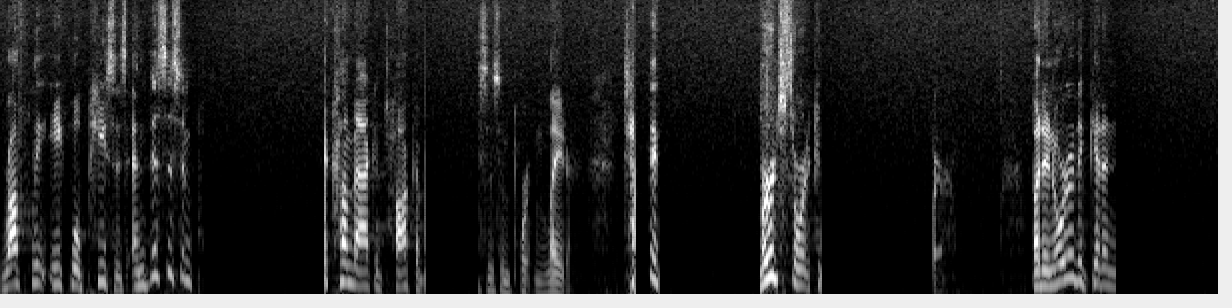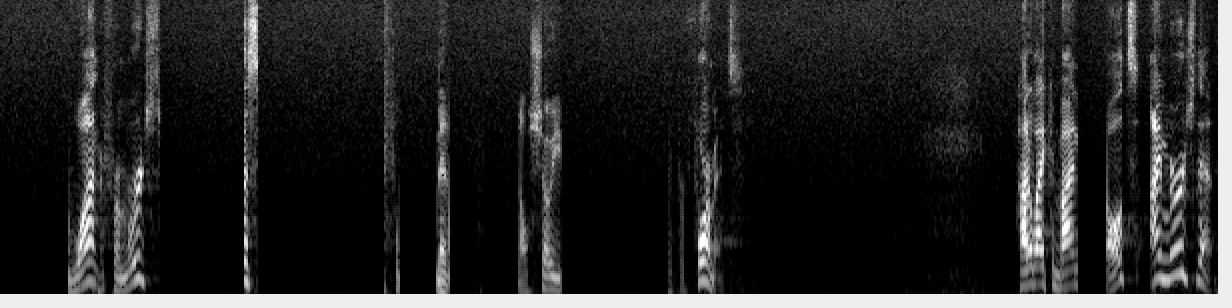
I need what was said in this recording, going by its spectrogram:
roughly equal pieces, and this is important. I'm gonna come back and talk about this is important later. Technically, merge sort can where, but in order to get a want for merge sort, middle, and I'll show you the performance. How do I combine the results? I merge them.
